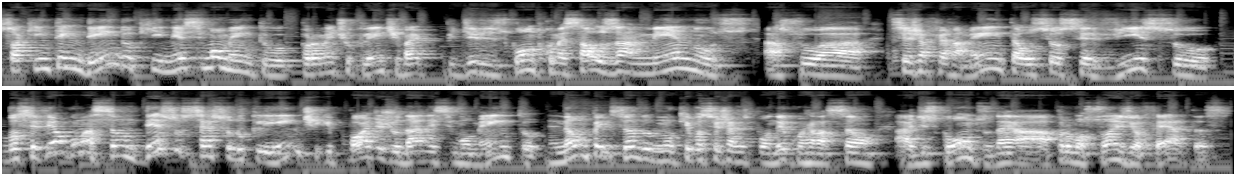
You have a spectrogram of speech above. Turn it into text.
Só que entendendo que nesse momento, provavelmente o cliente vai pedir desconto, começar a usar menos a sua, seja a ferramenta, o seu serviço, você vê alguma ação de sucesso do cliente que pode ajudar nesse momento, não pensando no que você já respondeu com relação a descontos, né, a promoções e ofertas?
